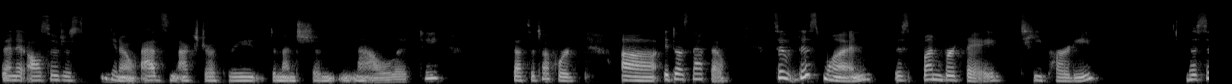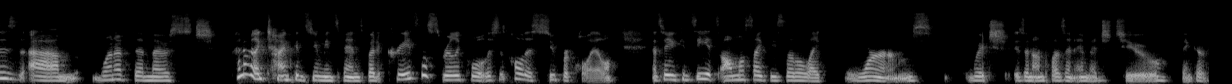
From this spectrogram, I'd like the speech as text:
then it also just, you know, adds some extra three dimensionality. That's a tough word. Uh, it does that though. So this one, this Bun Birthday Tea Party, this is um, one of the most kind of like time consuming spins, but it creates this really cool, this is called a super coil. And so you can see it's almost like these little like worms, which is an unpleasant image to think of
